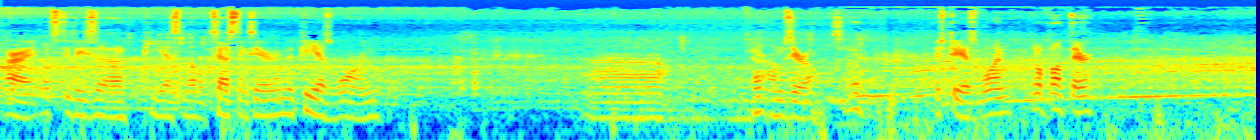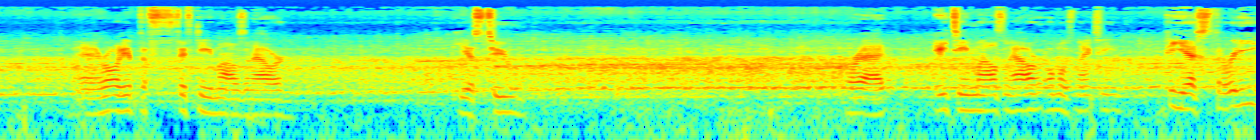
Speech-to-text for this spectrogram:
All right, let's do these uh, PS level testings here. I'm the PS1. I'm zero. So there's PS1. Little bump there. And we're already up to 15 miles an hour. PS2. We're at 18 miles an hour, almost 19. PS3.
